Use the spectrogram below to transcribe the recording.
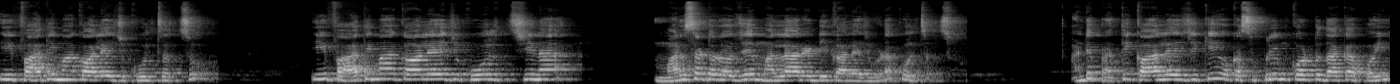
ఈ ఫాతిమా కాలేజ్ కూల్చొచ్చు. ఈ ఫాతిమా కాలేజ్ కూల్చిన మరుసటి రోజే మల్లారెడ్డి కాలేజ్ కూడా కూల్చొచ్చు అంటే ప్రతి కాలేజీకి ఒక సుప్రీం కోర్టు దాకా పోయి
